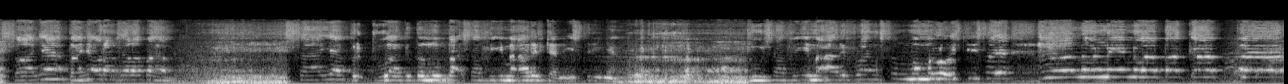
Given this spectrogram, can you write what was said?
Soalnya banyak orang salah paham saya berdua ketemu Pak Safi Ma'arif dan istrinya. Bu Safi Ma'arif langsung memeluk istri saya halo Neno apa kabar?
